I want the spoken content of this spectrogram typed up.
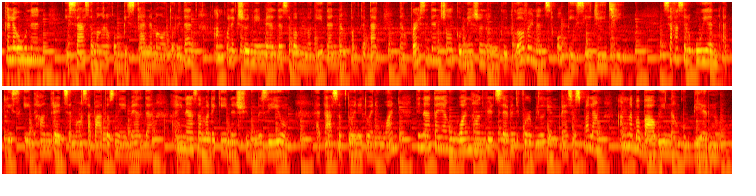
Kalaunan, isa sa mga nakumpiska ng mga otoridad ang koleksyon ni Imelda sa pamamagitan ng pagtatag ng Presidential Commission on Good Governance o PCGG. Sa kasalukuyan, at least 800 sa mga sapatos ni Imelda ay nasa Marikina Shoe Museum at as of 2021, tinatayang 174 billion pesos pa lang ang nababawi ng gobyerno.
